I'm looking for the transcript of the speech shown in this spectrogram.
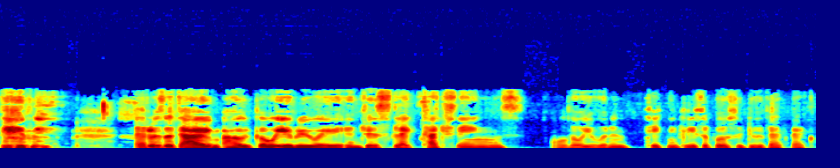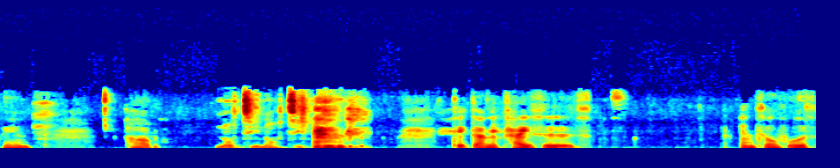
Then that was the time I would go everywhere and just like touch things, although you wouldn't technically supposed to do that back then. Um, Naughty, naughty. take down the prices and so forth.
